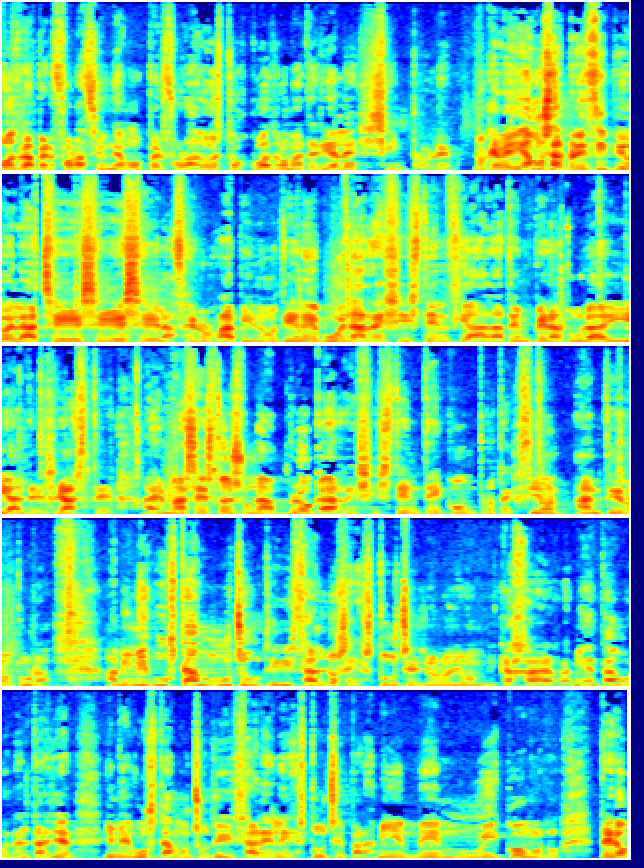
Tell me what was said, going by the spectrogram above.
otra perforación. Ya hemos perforado estos cuatro materiales sin problema. Lo que veíamos al principio, el HSS, el acero rápido, tiene buena resistencia a la temperatura y al desgaste. Además, esto es una broca resistente con protección anti-rotura. A mí me gusta mucho utilizar los estuches. Yo lo llevo en mi caja de herramientas o en el taller y me gusta mucho utilizar el estuche. Para mí me es muy cómodo. Pero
